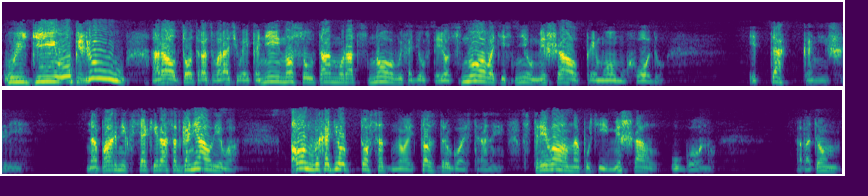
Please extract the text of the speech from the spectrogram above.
«Уйди, убью!» — орал тот, разворачивая коней, но султан Мурат снова выходил вперед, снова теснил, мешал прямому ходу. И так они шли. Напарник всякий раз отгонял его — а он выходил то с одной, то с другой стороны, встревал на пути, мешал угону. А потом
